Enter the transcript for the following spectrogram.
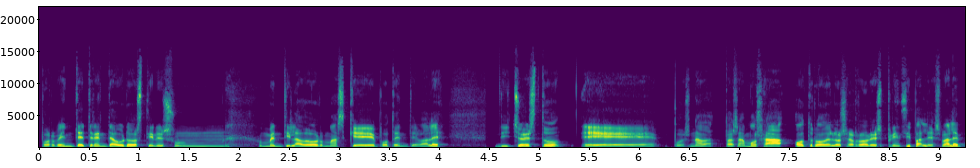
por 20-30 euros tienes un, ventilador más que potente, ¿vale? Dicho esto, eh, pues nada, pasamos a otro de los errores principales, ¿vale?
